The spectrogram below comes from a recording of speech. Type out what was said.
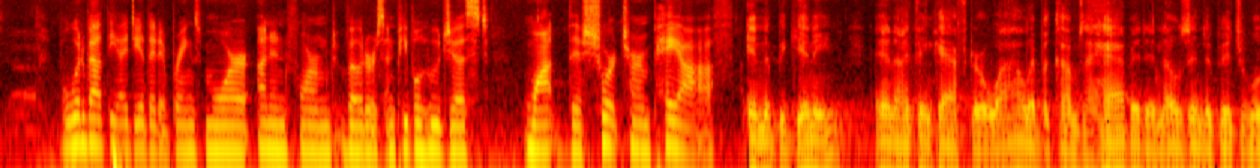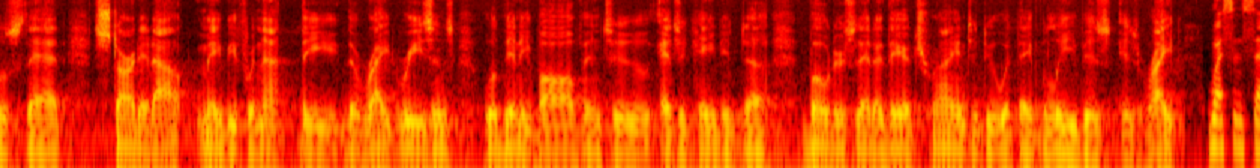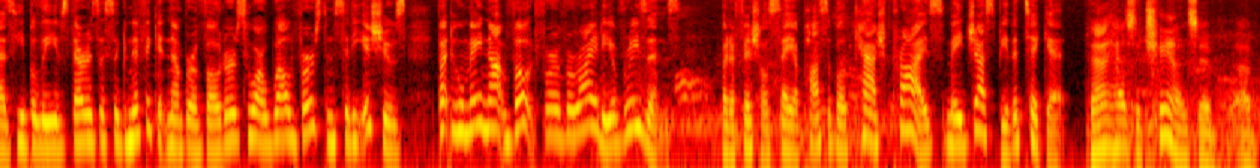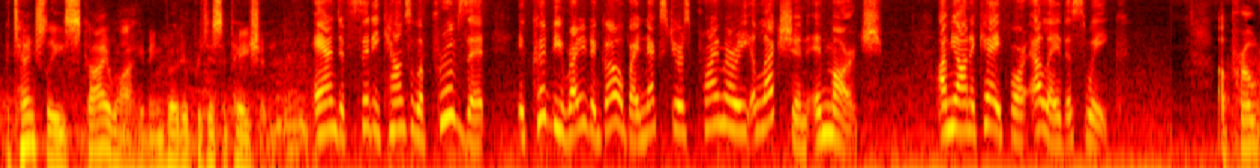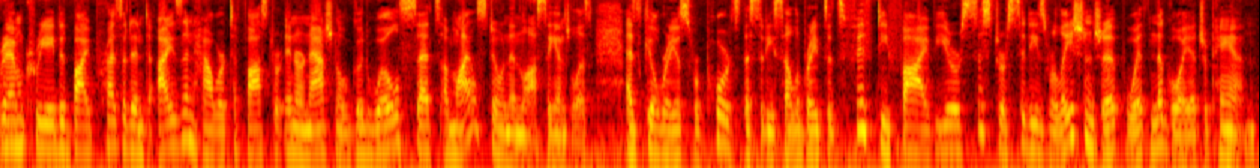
What about the idea that it brings more uninformed voters and people who just want this short term payoff? In the beginning, and I think after a while it becomes a habit, and those individuals that started out maybe for not the, the right reasons will then evolve into educated uh, voters that are there trying to do what they believe is, is right. Wesson says he believes there is a significant number of voters who are well versed in city issues, but who may not vote for a variety of reasons. But officials say a possible cash prize may just be the ticket. That has a chance of uh, potentially skyrocketing voter participation. And if City Council approves it, it could be ready to go by next year's primary election in March. I'm Yana Kay for LA This Week. A program created by President Eisenhower to foster international goodwill sets a milestone in Los Angeles. As Gil Reyes reports, the city celebrates its 55 year sister cities relationship with Nagoya, Japan.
